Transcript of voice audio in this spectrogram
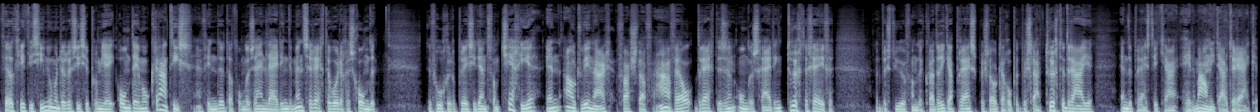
Veel critici noemen de Russische premier ondemocratisch... en vinden dat onder zijn leiding de mensenrechten worden geschonden. De vroegere president van Tsjechië en oud-winnaar Václav Havel dreigde zijn onderscheiding terug te geven. Het bestuur van de Quadriga-prijs besloot daarop het besluit terug te draaien... en de prijs dit jaar helemaal niet uit te reiken.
